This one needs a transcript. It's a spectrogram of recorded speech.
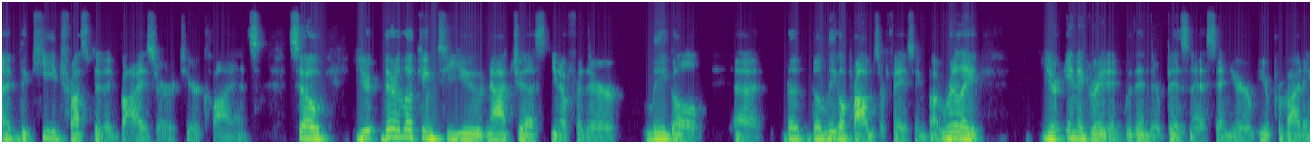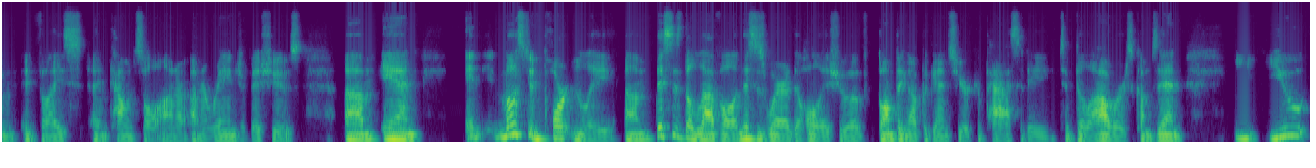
a, the key trusted advisor to your clients. So you're, they're looking to you not just you know for their legal uh, the the legal problems they're facing, but really you're integrated within their business and you're you're providing advice and counsel on a, on a range of issues um, and and most importantly, um, this is the level, and this is where the whole issue of bumping up against your capacity to bill hours comes in. You,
